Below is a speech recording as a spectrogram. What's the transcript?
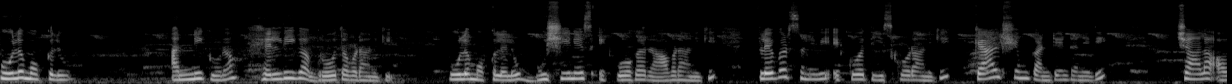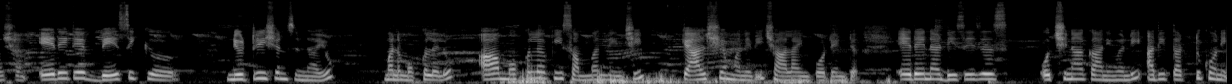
పూల మొక్కలు. అన్నీ కూడా హెల్దీగా గ్రోత్ అవ్వడానికి పూల మొక్కలలో బుషీనెస్ ఎక్కువగా రావడానికి ఫ్లేవర్స్ అనేవి ఎక్కువ తీసుకోవడానికి కాల్షియం కంటెంట్ అనేది చాలా అవసరం. ఏదైతే బేసిక్ న్యూట్రిషన్స్ ఉన్నాయో మన మొక్కలలో ఆ మొక్కలకి సంబంధించి కాల్షియం అనేది చాలా ఇంపార్టెంట్. ఏదైనా డిసీజెస్ వచ్చినా కానివ్వండి అది తట్టుకొని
